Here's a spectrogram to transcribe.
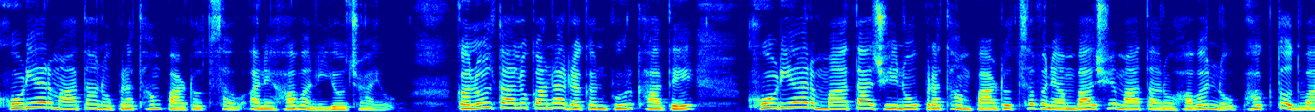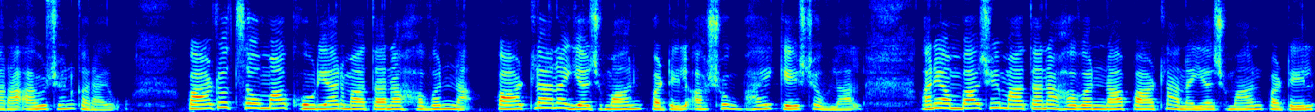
ખોડિયાર માતાનો પ્રથમ પાટોત્સવ અને હવન યોજાયો કલોલ તાલુકાના રકનપુર ખાતે ખોડિયાર માતાજીનો પ્રથમ પાટોત્સવ અને અંબાજી માતાનો હવનનો ભક્તો દ્વારા આયોજન કરાયું પાટોત્સવમાં ખોડિયાર માતાના હવનના પાટલાના યજમાન પટેલ અશોકભાઈ કેશવલાલ અને અંબાજી માતાના હવનના પાટલાના યજમાન પટેલ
